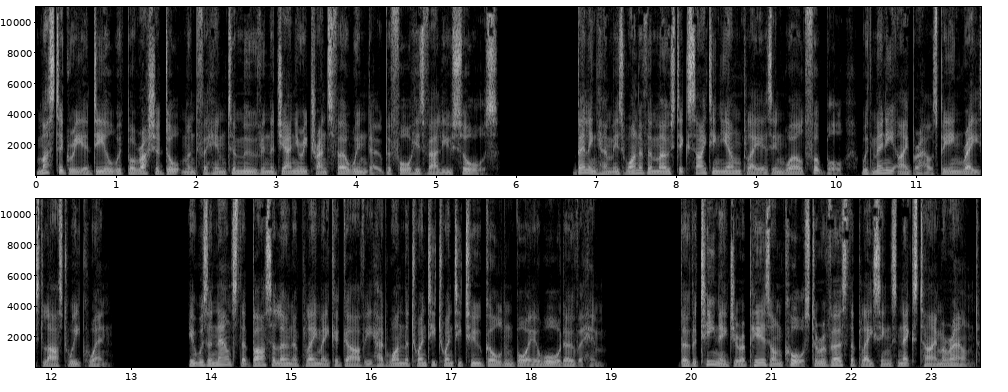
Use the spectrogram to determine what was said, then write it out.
must agree a deal with Borussia Dortmund for him to move in the January transfer window before his value soars. Bellingham is one of the most exciting young players in world football, with many eyebrows being raised last week when it was announced that Barcelona playmaker Gavi had won the 2022 Golden Boy Award over him. Though the teenager appears on course to reverse the placings next time around.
